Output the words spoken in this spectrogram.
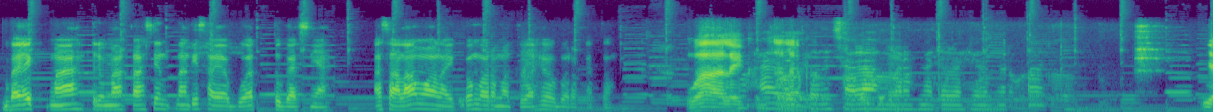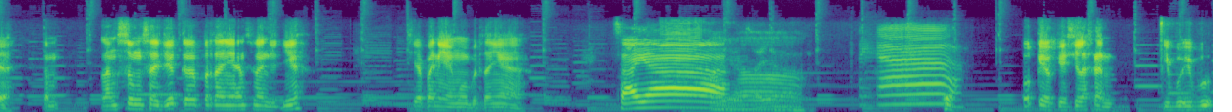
Baik, Mah. Terima kasih. Nanti saya buat tugasnya. Assalamualaikum warahmatullahi wabarakatuh. Waalaikumsalam. Waalaikumsalam warahmatullahi wabarakatuh. Ya, tem- langsung saja ke pertanyaan selanjutnya. Siapa nih yang mau bertanya? Saya. Ya. Oke, oke, silahkan. Ibu-ibu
